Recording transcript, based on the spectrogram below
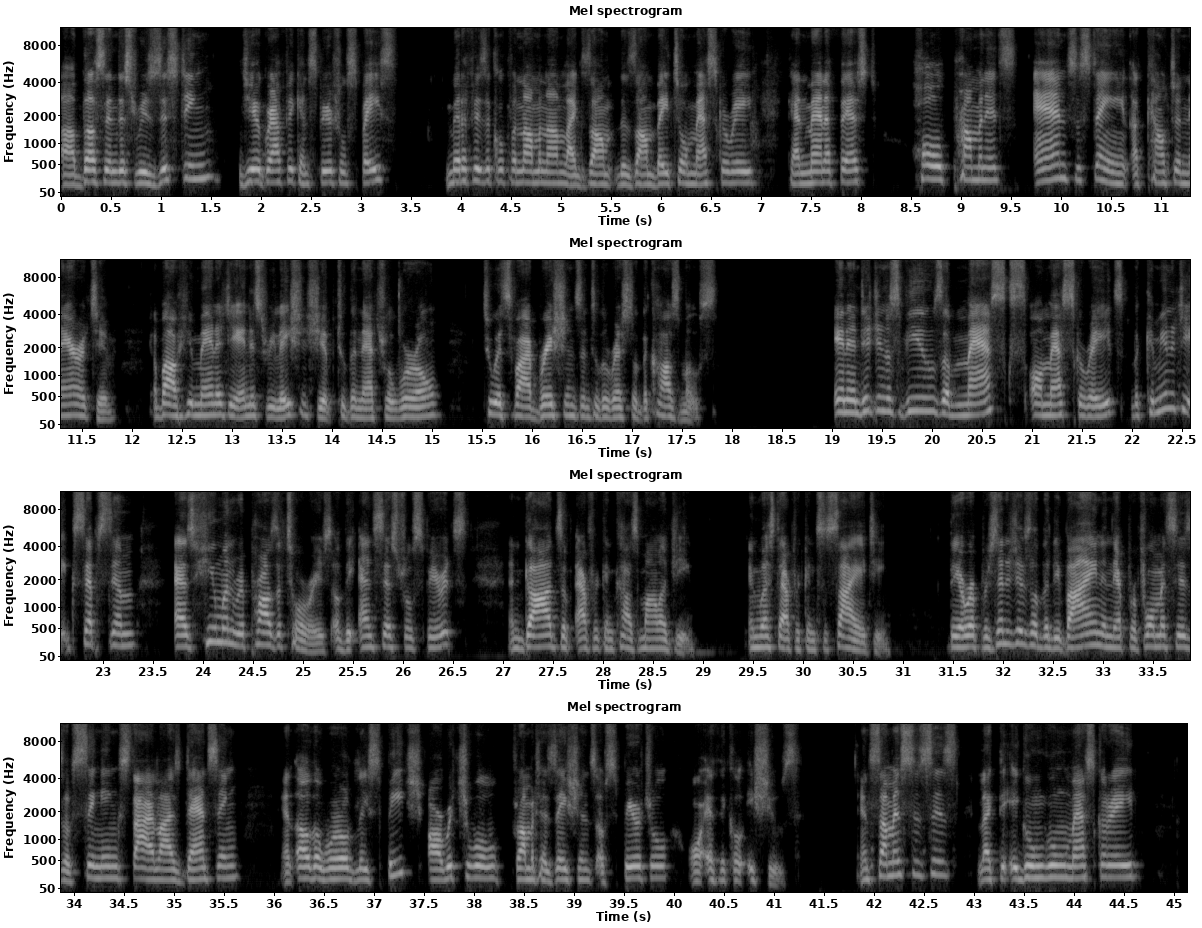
Uh, thus, in this resisting geographic and spiritual space, metaphysical phenomenon like the Zangbeto masquerade can manifest, hold prominence, and sustain a counter narrative about humanity and its relationship to the natural world, to its vibrations, and to the rest of the cosmos. In indigenous views of masks or masquerades, the community accepts them as human repositories of the ancestral spirits and gods of African cosmology in West African society. They are representatives of the divine and their performances of singing, stylized dancing, and other worldly speech are ritual dramatizations of spiritual or ethical issues. In some instances, like the Egungun masquerade,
